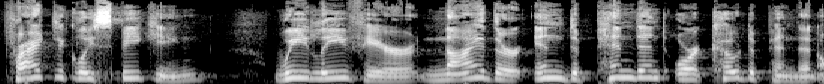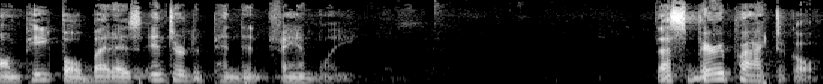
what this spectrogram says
Practically speaking, we leave here neither independent or codependent on people, but as interdependent family. That's very practical.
